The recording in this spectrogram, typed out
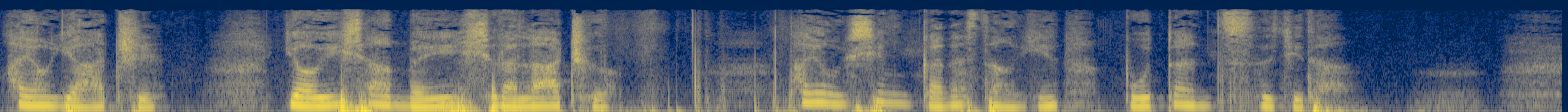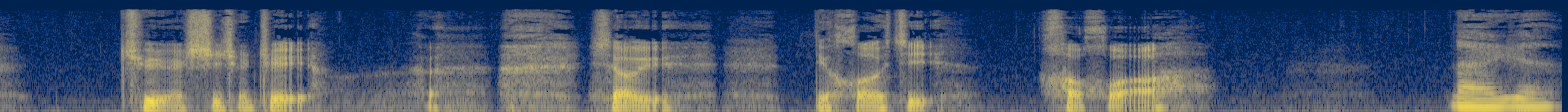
还有牙齿，有一下没一下的拉扯。他用性感的嗓音不断刺激她。居然湿成这样，小雨，你好紧，好滑。男人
